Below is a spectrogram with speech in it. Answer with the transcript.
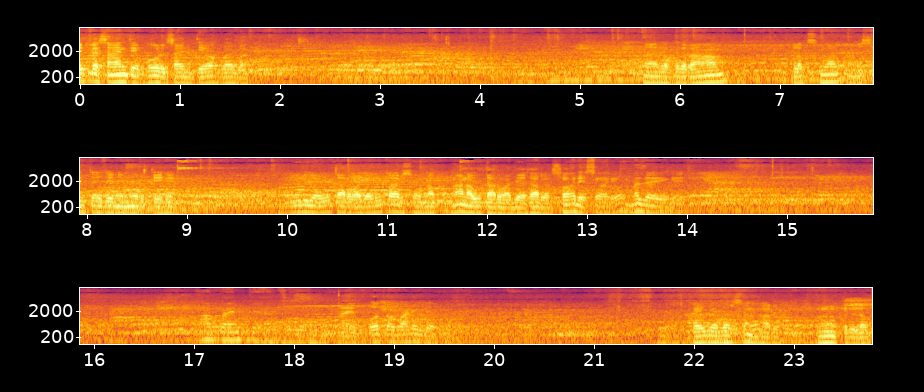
એટલે શાંતિ ફૂલ શાંતિ લગભગ રામ લક્ષ્મણ અને સીતાજીની મૂર્તિ છે. વીડિયો ઉતારવા દે ઉતારશો ના ના ઉતારવા દે ચાલો સોરી સોરી મજા આવી ગઈ ફોટો પાડી દે. થઈ ગયા દર્શન સારું હું કરી લઉં.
